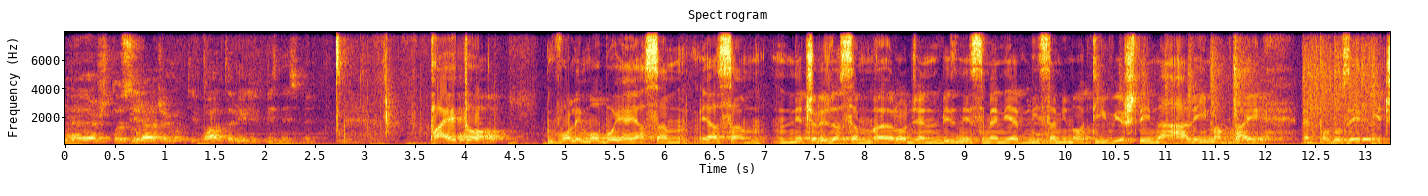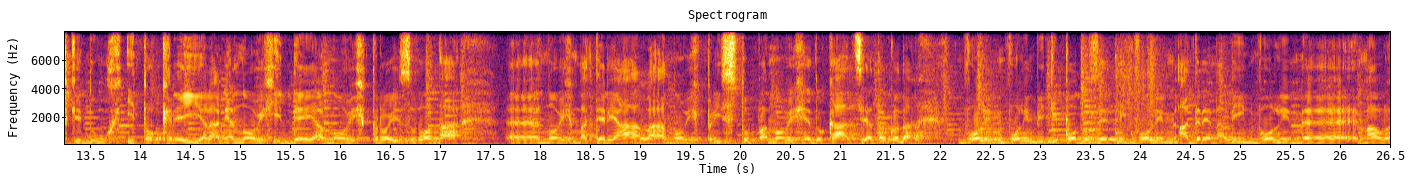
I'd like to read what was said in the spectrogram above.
E, što si rađe, motivator ili biznismen? Pa eto, volim oboje. Ja sam, ja sam, neću reći da sam rođen biznismen jer nisam imao tih vještina, ali imam taj poduzetnički duh i to kreiranje novih ideja, novih proizvoda, novih materijala, novih pristupa, novih edukacija. Tako da volim, volim biti poduzetnik, volim adrenalin, volim e, malo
